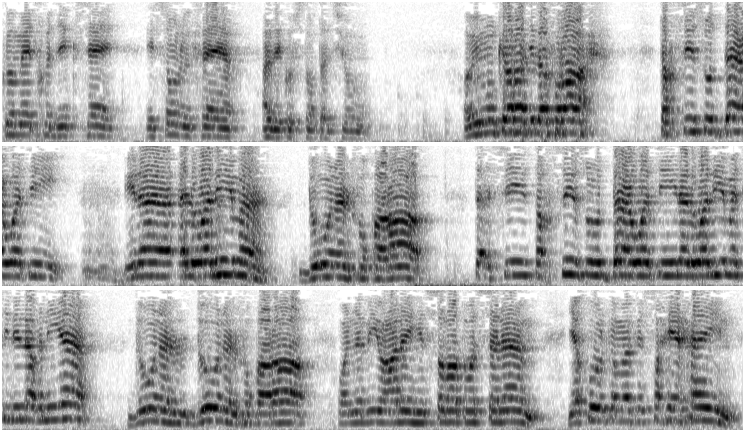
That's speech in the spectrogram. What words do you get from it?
commettre d'excès et sans le faire avec ostentation. ومن منكرات الأفراح تخصيص الدعوة إلى الوليمة دون الفقراء تخصيص الدعوة إلى الوليمة للأغنياء دون دون الفقراء والنبي عليه الصلاة والسلام يقول كما في الصحيحين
